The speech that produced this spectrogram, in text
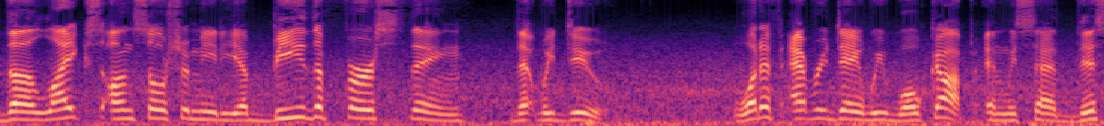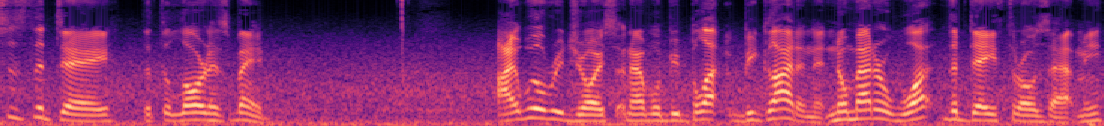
the likes on social media be the first thing that we do. What if every day we woke up and we said, This is the day that the Lord has made? I will rejoice and I will be, be glad in it. No matter what the day throws at me,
